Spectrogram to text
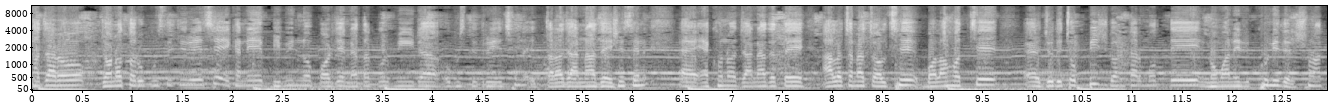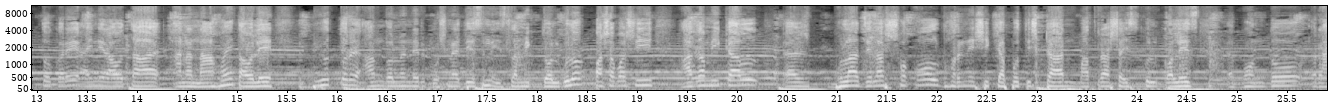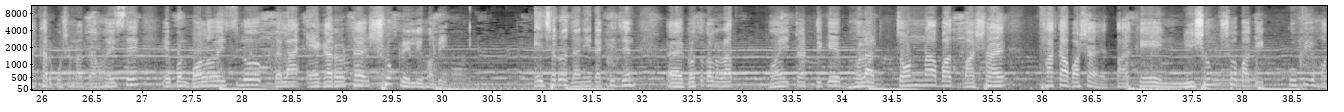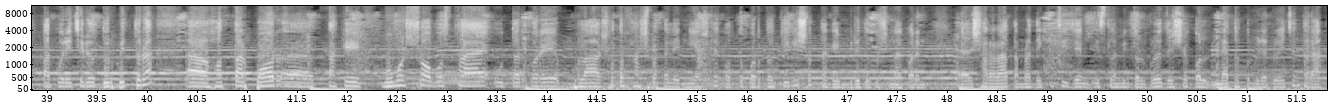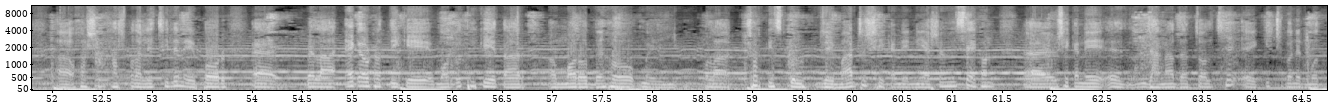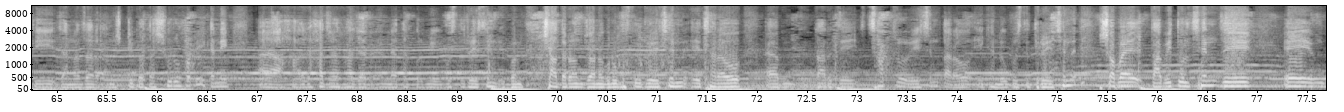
হাজারো জনতার উপস্থিতি রয়েছে। এখানে বিভিন্ন পর্যায়ে নেতাকর্মীরা উপস্থিত রয়েছেন। তারা জানাজা এসেছেন। এখনও জানাজাতে আলোচনা চলছে। বলা হচ্ছে যদি চব্বিশ ঘণ্টার মধ্যে নোমানির খুনিদের শনাক্ত করে আইনের আওতা আনা না হয়, তাহলে বৃহত্তর আন্দোলনের ঘোষণা দিয়েছেন ইসলামিক দলগুলো। পাশাপাশি আগামীকাল ভোলা জেলার সকল ধরনের শিক্ষা প্রতিষ্ঠান, মাদ্রাসা, স্কুল, কলেজ বন্ধ রাখার ঘোষণা দেওয়া হয়েছে এবং বলা হয়েছিল বেলা এগারোটায় শোক র্যালি হবে। এছাড়াও জানিয়ে রাখি যে গতকাল রাত নয়টার দিকে ভোলার চন্নাবাদ বাসায় থাকা বাসায় তাকে নৃশংস নৃশংসভাবে কুপি হত্যা করেছিল দুর্বৃত্তরা। হত্যার পর তাকে মুমূর্ষ অবস্থায় উদ্ধার করে ভোলা সদর হাসপাতালে নিয়ে আসলে কর্তব্যরত চিকিৎসক তাকে মৃত ঘোষণা করেন। সারা রাত আমরা দেখেছি যে ইসলামিক দলগুলো যে সকল নেতাকর্মীরা রয়েছেন, তারা হাসপাতালে ছিলেন। এরপর বেলা এগারোটার দিকে মর্গ থেকে তার মরদেহ ওলা সরকারি স্কুল যে মাঠ, সেখানে নিয়ে আসা হয়েছে। এখন সেখানে জানাজা চলছে। কিছুক্ষণের মধ্যেই জানাজার আনুষ্ঠানিকতা শুরু হবে। এখানে হাজার হাজার নেতাকর্মী উপস্থিত রয়েছেন এবং সাধারণ জনগণ উপস্থিত রয়েছেন। এছাড়াও তার যে ছাত্র রয়েছেন, তারাও এখানে উপস্থিত রয়েছেন। সবাই দাবি তুলছেন যে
